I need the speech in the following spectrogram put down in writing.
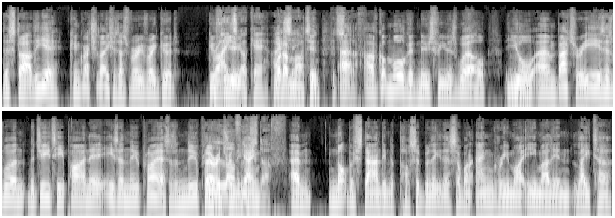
the start of the year. Congratulations. That's very, very good. Good Right, for you. okay, Well done. Martin. Good- good Uh. I've got more good news for you as well. Your um, battery is as well. The GT Pioneer is a new player. So there's a new player entering the game. stuff. Um, notwithstanding the possibility that someone angry might email in later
